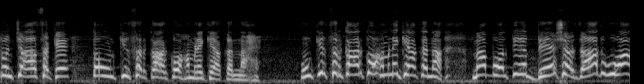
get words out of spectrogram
पहुँचा सके। तो उनकी सरकार को हमने क्या करना है? उनकी सरकार को हमने क्या करना? मैं बोलती हूँ देश आज़ाद हुआ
